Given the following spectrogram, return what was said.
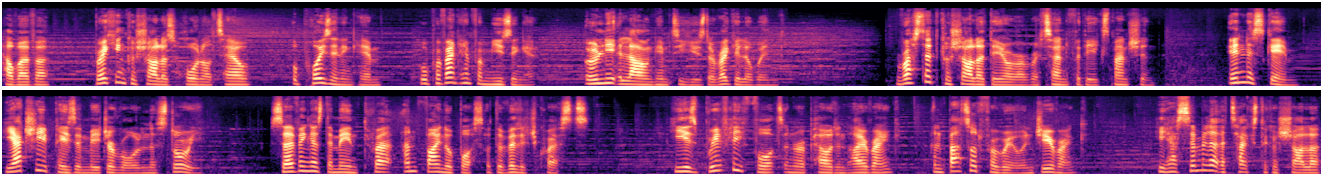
However, breaking Kushala's horn or tail, or poisoning him, will prevent him from using it, only allowing him to use the regular wind. Rusted Kushala Daora returned for the expansion. In this game, he actually plays a major role in the story, serving as the main threat and final boss of the village quests. He is briefly fought and repelled in high rank, and battled for real in G rank. He has similar attacks to Kushala,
